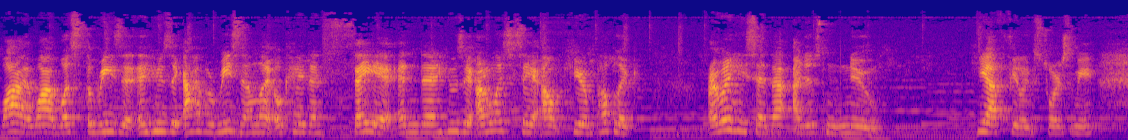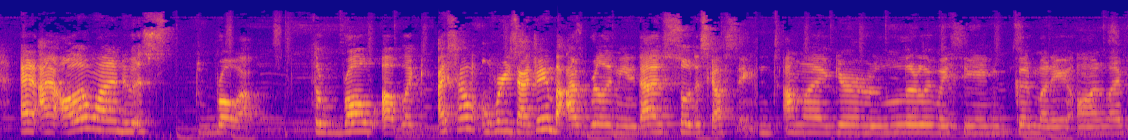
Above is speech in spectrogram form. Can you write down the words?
why why what's the reason? And he was like i have a reason. I'm like okay then say it. And then he was like i don't like to say it out here in public. Right when he said that i just knew he had feelings towards me. And i all i want to do is throw up. Throw up. Like i sound over exaggerating but i really mean it. That is so disgusting. I'm like you're literally wasting good money on like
